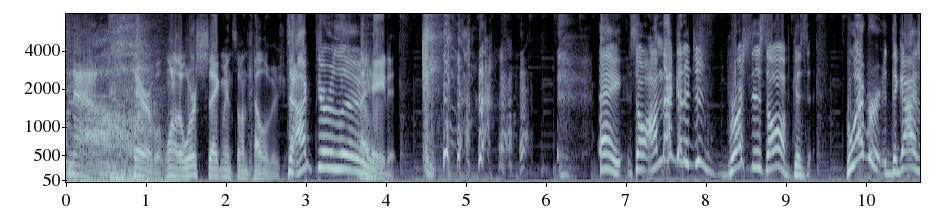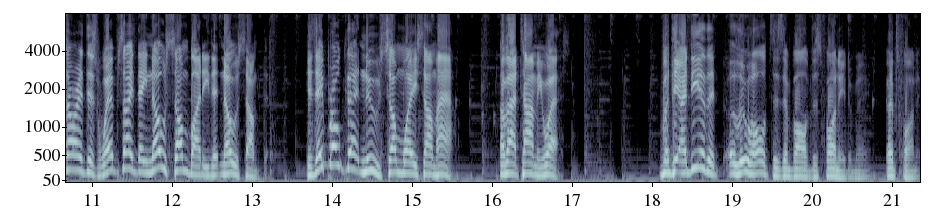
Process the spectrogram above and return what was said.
you now. Terrible. One of the worst segments on television. Dr. Lou. I hate it. Hey, so I'm not going to just brush this off because whoever the guys are at this website, they know somebody that knows something. Because they broke that news some way, somehow. about Tommy West. But the idea that Lou Holtz is involved is funny to me. That's funny.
